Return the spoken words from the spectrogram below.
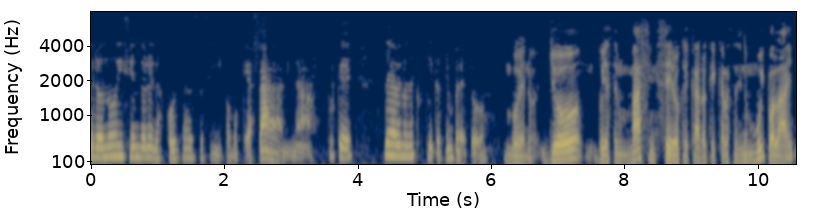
pero no diciéndole las cosas así como que asada ni nada, porque debe haber una explicación para todo. Bueno, yo voy a ser más sincero que Caro, que Caro está siendo muy polite.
